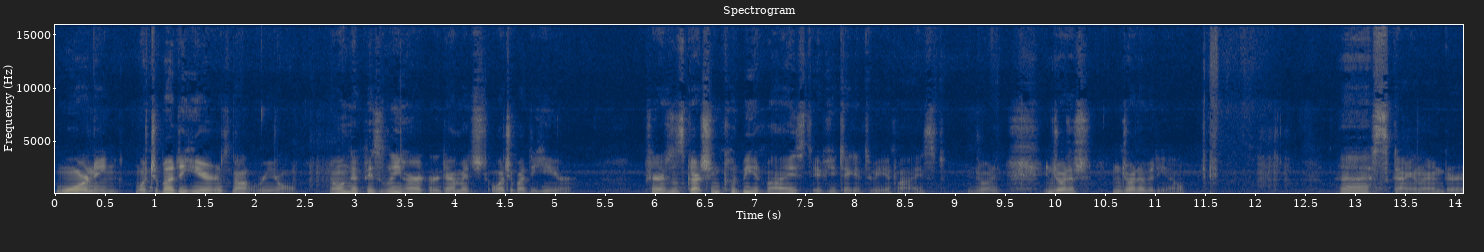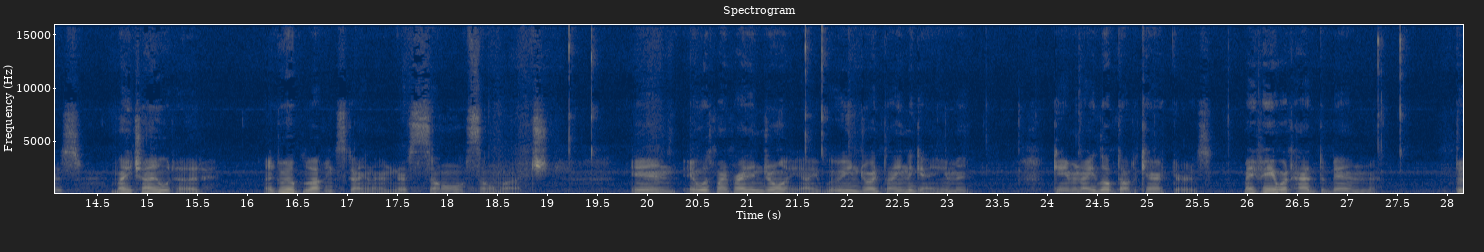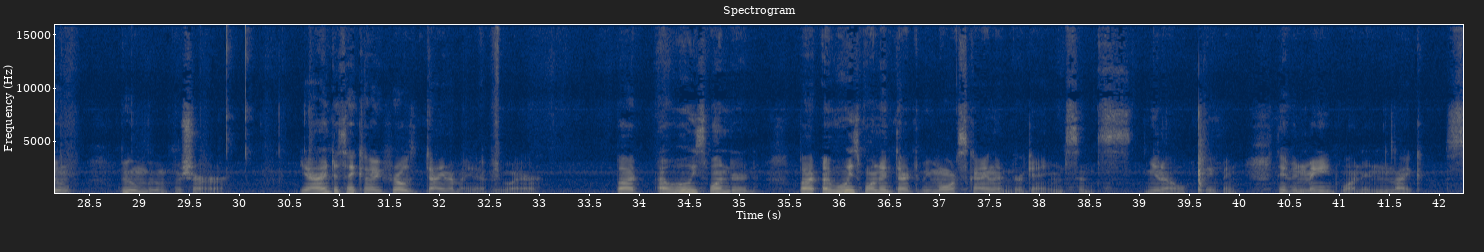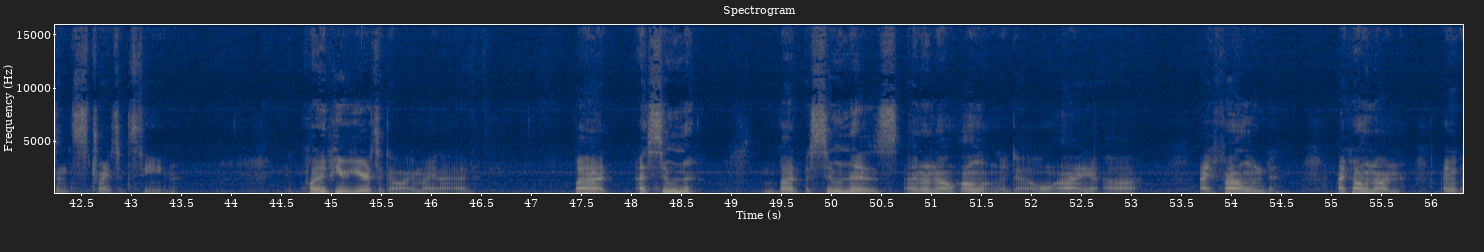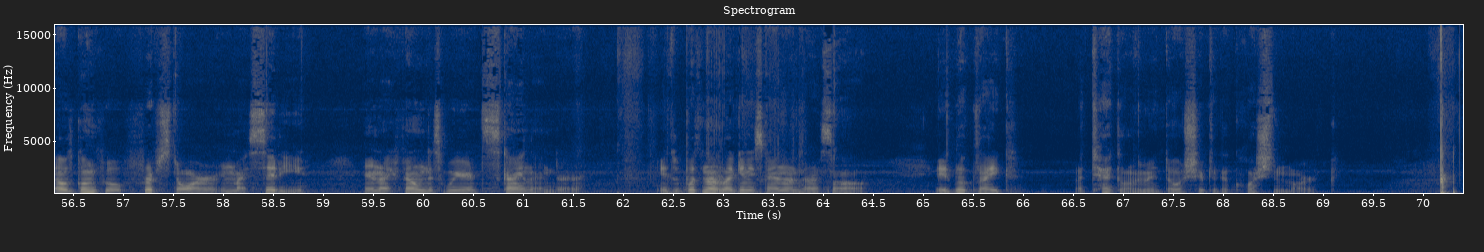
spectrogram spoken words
Warning, what you're about to hear is not real. No one got physically hurt or damaged what you're about to hear. Pure discretion could be advised if you take it to be advised. Enjoy, enjoy the, enjoy the video. Uh, Skylanders. My childhood. I grew up loving Skylanders so, so much. And it was my pride and joy. I really enjoyed playing the game. Game and I loved all the characters. My favorite had to been Boom. Boom Boom for sure. Yeah, I just think how he throws dynamite everywhere. But I've always wondered, but I've always wanted there to be more Skylander games since, you know, they've been, they've been made one in, like, since 2016. Quite a few years ago, I might add. But as soon, but as soon as, I don't know how long ago, I, uh, I found, I found on I, I was going to a thrift store in my city, and I found this weird Skylander. It was not like any Skylander I saw. It looked like a tech element that was shaped like a question mark.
